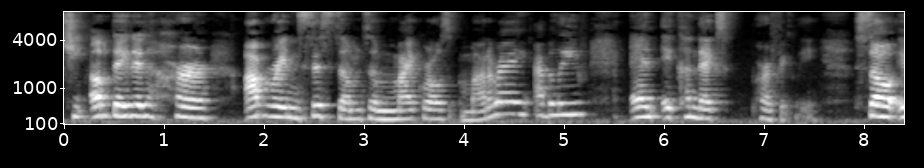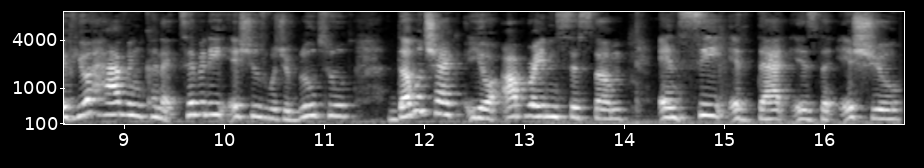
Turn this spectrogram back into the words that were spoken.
she updated her operating system to MacOS Monterey, I believe, and it connects perfectly. So if you're having connectivity issues with your Bluetooth, double check your operating system and see if that is the issue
